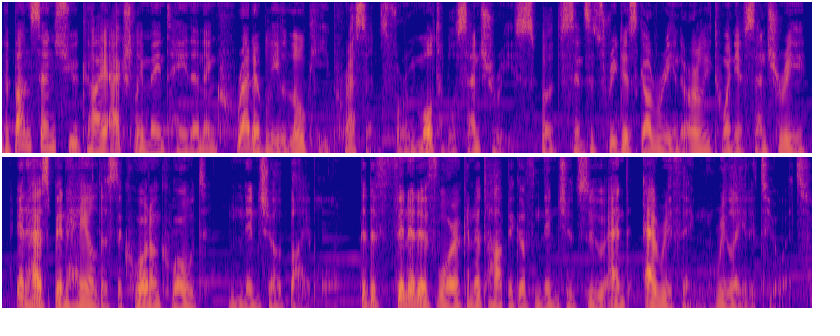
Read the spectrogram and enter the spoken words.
The Bansen Shukai actually maintained an incredibly low-key presence for multiple centuries, but since its rediscovery in the early 20th century, it has been hailed as the quote-unquote Ninja Bible, the definitive work on the topic of ninjutsu and everything related to it.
